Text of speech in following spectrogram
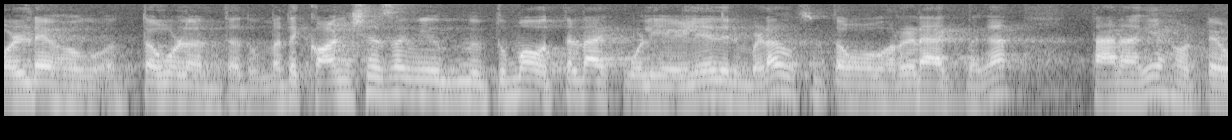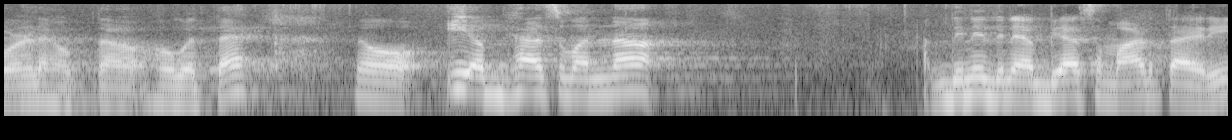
ಒಳ್ಳೆ ಹೋಗೋ, ತಗೊಳ್ಳೋವಂಥದ್ದು. ಮತ್ತು ಕಾನ್ಷಿಯಸ್ ಆಗಿ ನೀವು ತುಂಬ ಒತ್ತಡ ಹಾಕಿ ಎಳೆಯೋದೇನು ಬೇಡ. ಉಸಿರು ತಗೊ ಹೊರಗಡೆ ಹಾಕಿದಾಗ ತಾನಾಗೆ ಹೊಟ್ಟೆ ಒಳ್ಳೆ ಹೋಗ್ತಾ ಹೋಗುತ್ತೆ. ಈ ಅಭ್ಯಾಸವನ್ನು ದಿನೇ ದಿನೇ ಅಭ್ಯಾಸ ಮಾಡ್ತಾ ಇರಿ.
